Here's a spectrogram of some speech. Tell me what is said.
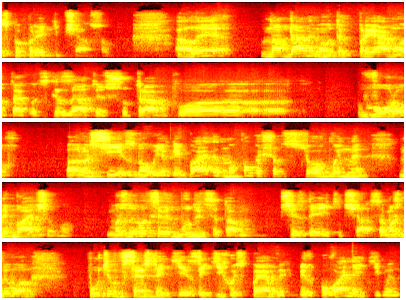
з попереднім часом. Але на даному так прямо так от сказати, що Трамп ворог Росії знову як і Байден, ну поки що цього ми не, не бачимо. Можливо, це відбудеться там через деякий час. А можливо, Путін все ж таки з якихось певних міркувань, які ми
